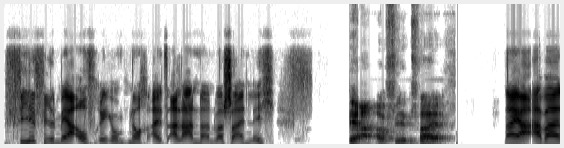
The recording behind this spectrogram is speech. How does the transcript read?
viel, viel mehr Aufregung noch als alle anderen wahrscheinlich. Ja, auf jeden Fall. Naja, aber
